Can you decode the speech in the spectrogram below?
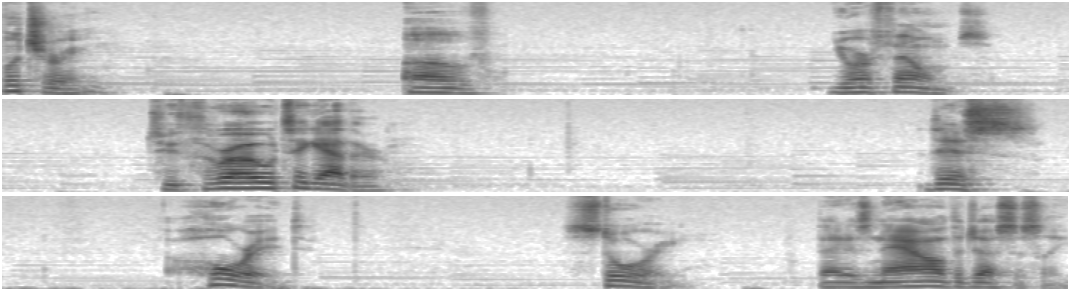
butchering of your films to throw together this horrid story that is now the Justice League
